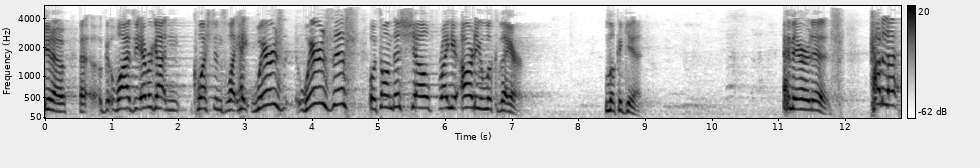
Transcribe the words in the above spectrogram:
You know, uh, wives, have you ever gotten questions like, hey, where's, where is this? Well, it's on this shelf right here. I already look there. Look again. And there it is. How did I,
